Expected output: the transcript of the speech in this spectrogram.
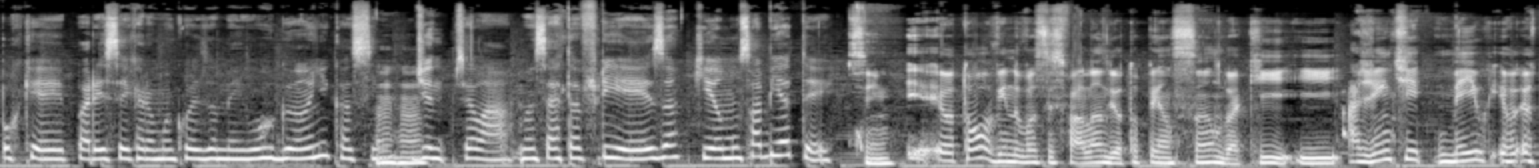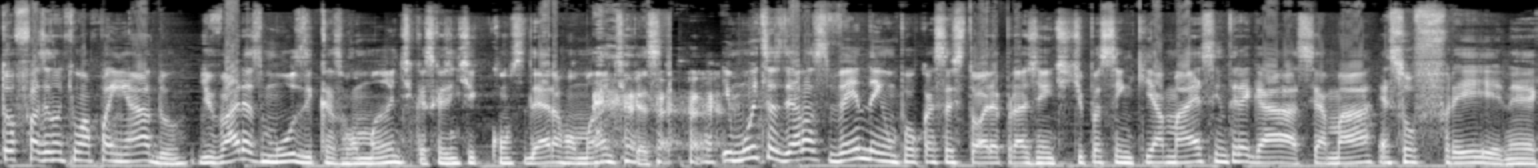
porque parecia que era uma coisa meio orgânica, assim, Uhum. de, sei lá, uma certa frieza que eu não sabia ter. Sim. Eu tô ouvindo vocês falando e eu tô pensando aqui e a gente meio que. Eu, eu tô fazendo aqui um apanhado de várias músicas românticas que a gente considera românticas e muitas delas vendem um pouco essa história pra gente. Tipo assim, que amar é se entregar, se amar é sofrer, né?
